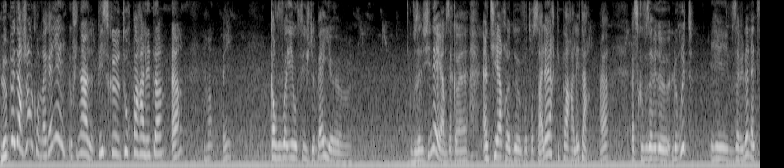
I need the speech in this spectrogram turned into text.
Le peu d'argent qu'on a gagné au final, puisque tout repart à l'État. Hein, hein. Quand vous voyez vos fiches de paye, euh, vous hallucinez. Hein, vous avez quand même un tiers de votre salaire qui part à l'État. Hein, parce que vous avez le brut et vous avez le net.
